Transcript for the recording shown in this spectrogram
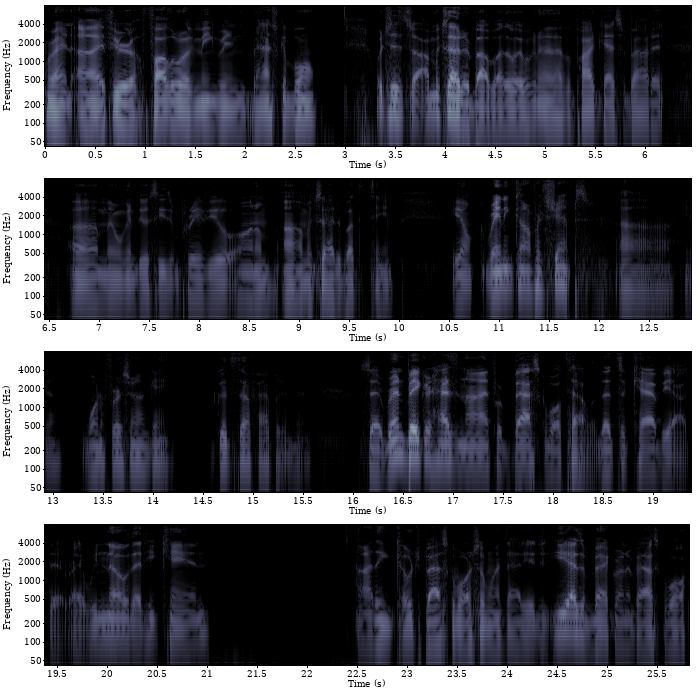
right? Uh, if you're a follower of Mean Green basketball, which is I'm excited about, by the way, we're gonna have a podcast about it um, and we're gonna do a season preview on them. Uh, I'm excited about the team. You know, reigning conference champs. Uh, you know, won a first round game. Good stuff happening there. Said Wren Baker has an eye for basketball talent. That's a caveat there, right? We know that he can. I think he coached basketball or something like that. He he has a background in basketball,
